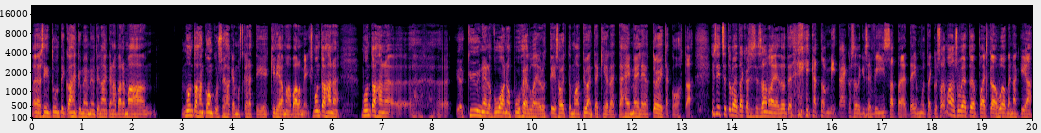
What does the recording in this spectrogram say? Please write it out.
ää, siinä tunti 20 minuutin aikana varmaan montahan konkurssihakemusta kerättiin kirjaamaan valmiiksi. Montahan, montahan äh, kyynel vuono puhelua jouduttiin soittamaan työntekijöille, että hei, meillä ei ole töitä kohtaa. Ja sitten se tulee takaisin se sama ja toteaa, että ei katso mitään, kun se olikin se 500, että ei muuta kuin samaan suojatyöpaikkaan huomenakin ja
